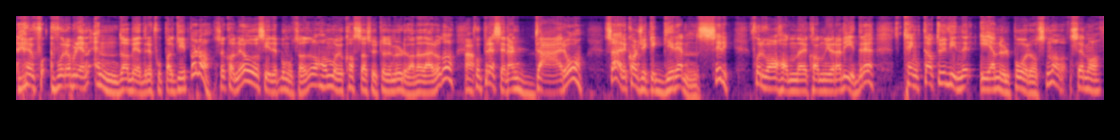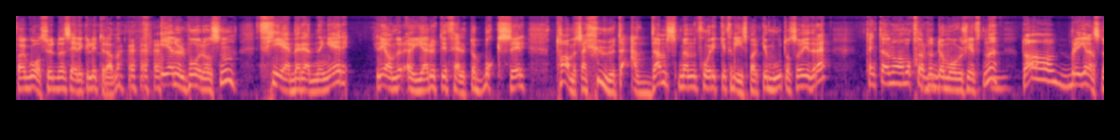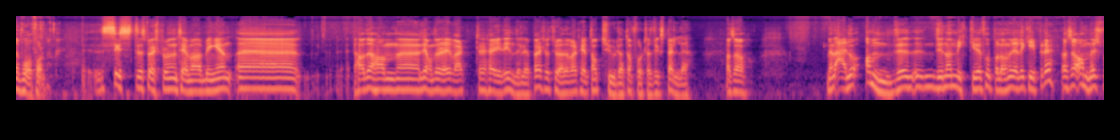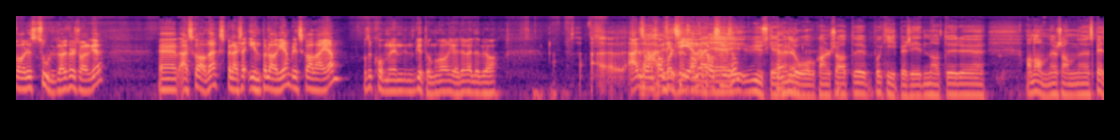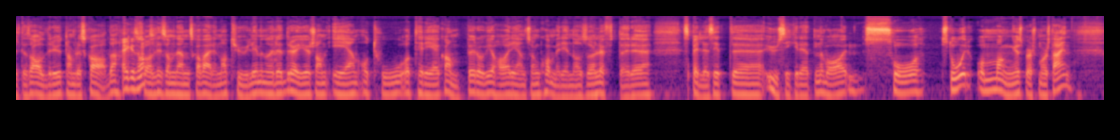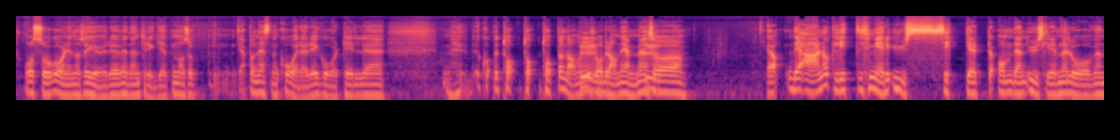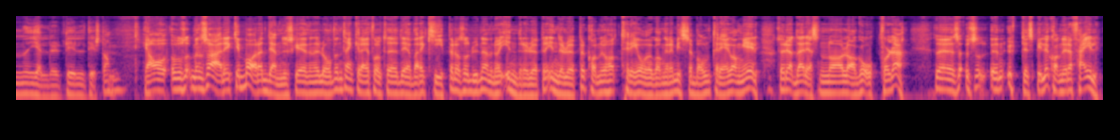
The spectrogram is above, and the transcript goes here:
for, å bli en enda bedre fotballkeeper, da, så kan du jo si det på motsatt. Han må jo kastes ut av de ulvene der òg, da. Ja. For presser han der òg, så er det kanskje ikke grenser for hva han eh, kan gjøre videre. Tenk deg at vi vinner 1-0 på Åråsen. Se nå, får jeg gåsehud, men jeg ser ikke lytterne. 1-0 på Åråsen. Feberredninger. Leander Øy er ute i feltet og bokser. Tar med seg huet til Adams, men får ikke frispark imot, osv. Tenk deg når han våkner opp til dømmeoverskriftene. Da blir grensene få for ham. Siste spørsmål om temabingen. Eh, hadde han eh, Leander Røy vært høyere indreløper, så tror jeg det hadde vært helt naturlig at han fortsatt fikk spille. Altså, men er det noen andre dynamikker i et fotballag når det gjelder keepere? Altså, Anders var jo soleklar i førstevalget. Eh, er skada, spiller seg inn på laget igjen, blir skada igjen. Og så kommer en guttunge og gjør det veldig bra. Er det sånn at han fortjener plassen, liksom? Uskreven lov, kanskje, at, på keepersiden at der, han Anders han eh, spilte seg aldri ut, han ble skada. Så liksom den skal være naturlig. Men når det drøyer sånn én og to og tre kamper, og vi har en som kommer inn og så løfter eh, spillet sitt uh, Usikkerheten var så stor, og mange spørsmålstegn. Og så går han inn og så gjør det ved den tryggheten, og så ja, på nesten kårer det i går til to, to, toppen, da, når vi mm. slår Brann hjemme. Mm. så ja, Det er nok litt mer usikkert om den uskrevne loven gjelder til tirsdag. Ja, men så er det ikke bare den uskrevne loven, tenker jeg, i forhold til det å være keeper. Altså, du nevner jo indreløper. Indreløper kan jo ha tre overganger og miste ballen tre ganger. Så rydder resten av laget opp for det. Så, så, en utespiller kan gjøre feil.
